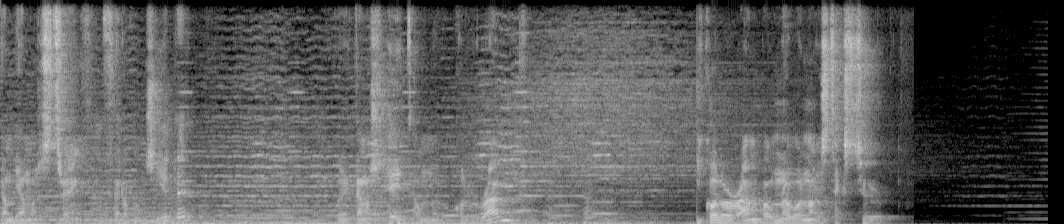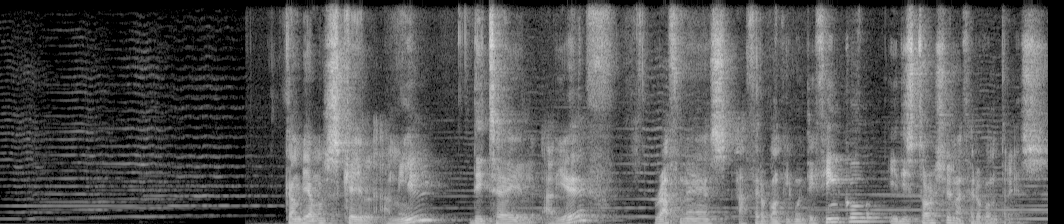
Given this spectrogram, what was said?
Cambiamos Strength a 0.7. Conectamos Height a un nuevo Color Ramp. Y Color Ramp a un nuevo Noise Texture. Cambiamos Scale a 1000, Detail a 10, Roughness a 0,55 y Distortion a 0,3.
